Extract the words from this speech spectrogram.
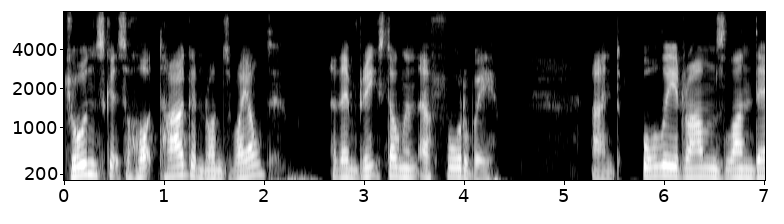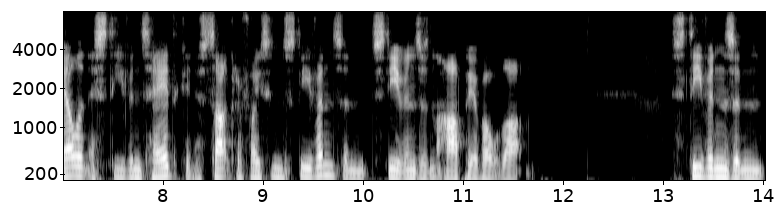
Jones gets a hot tag and runs wild, and then breaks down into a four way. And Ole rams Landell into Stevens' head, kind of sacrificing Stevens, and Stevens isn't happy about that. Stevens and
